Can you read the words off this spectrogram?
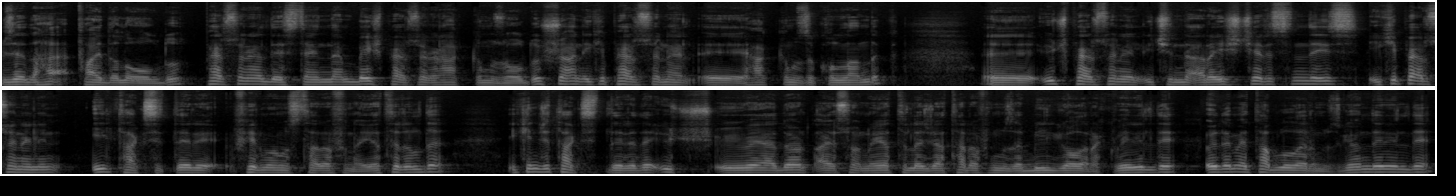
bize daha faydalı oldu. Personel desteğinden 5 personel hakkımız oldu. Şu an 2 personel hakkımızı kullandık. 3 personel içinde arayış içerisindeyiz. 2 personelin ilk taksitleri firmamız tarafına yatırıldı. İkinci taksitleri de 3 veya 4 ay sonra yatırılacağı tarafımıza bilgi olarak verildi. Ödeme tablolarımız gönderildi.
